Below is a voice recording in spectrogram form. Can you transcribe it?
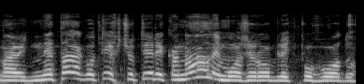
Навіть не так отих чотири канали може роблять погоду.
